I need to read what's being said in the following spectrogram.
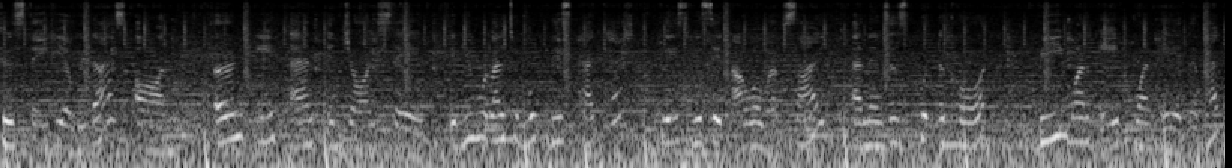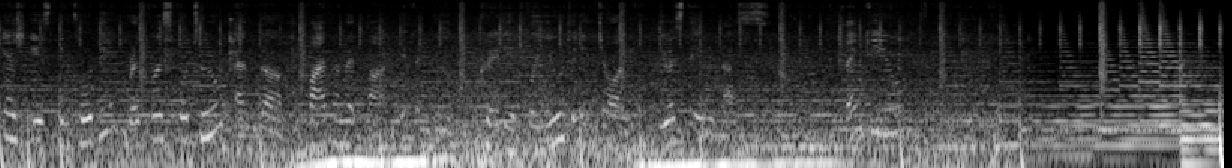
to stay here with us on Earn, Eat and Enjoy Stay. If you would like to book this package, please visit our website and then just put the code B1818. The package is including breakfast for two and the 500 baht F&B credit for you to enjoy your stay with us. Thank you.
